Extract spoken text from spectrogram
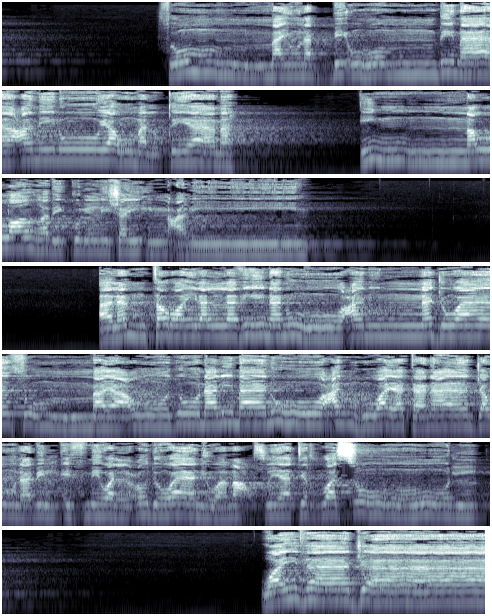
ثم ينبئهم بما عملوا يوم القيامة. إن الله بكل شيء عليم. ألم تر إلى الذين نهوا عن النجوى ثم يعودون لما نهوا عنه ويتناجون بالإثم والعدوان ومعصية الرسول؟ واذا جاءوك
